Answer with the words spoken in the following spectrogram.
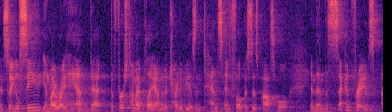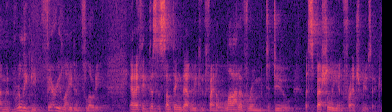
And so you'll see in my right hand that the first time I play, I'm going to try to be as intense and focused as possible. And then the second phrase, I'm going to really be very light and floaty. And I think this is something that we can find a lot of room to do, especially in French music.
